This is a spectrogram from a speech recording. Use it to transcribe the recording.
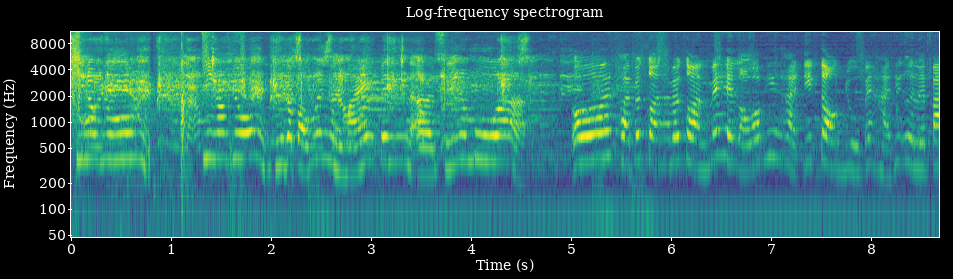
พี่นกยุง พี่นกยุงมีกระเป๋าเพื่อนหนูไหม เป็นเอ่อสีชมพูอะโอ้ยถอยไปก่อนถอยไปก่อนไม่เห็นหรอว่าพี่ถ่ายติ๊กตอกอยู่ไปหาที่อื่นเลยไป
